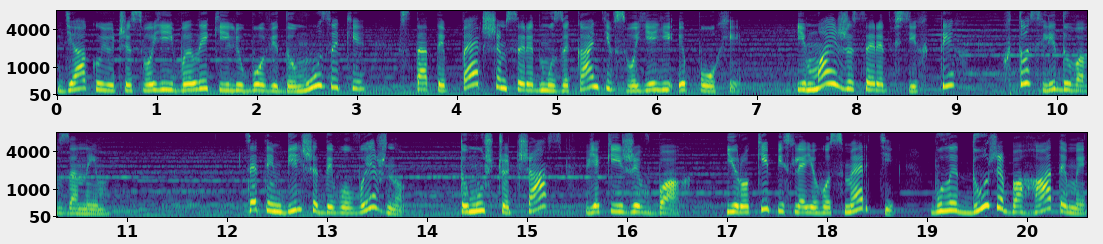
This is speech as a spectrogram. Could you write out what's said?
дякуючи своїй великій любові до музики, стати першим серед музикантів своєї епохи і майже серед всіх тих, хто слідував за ним. Це тим більше дивовижно, тому що час, в який жив Бах, і роки після його смерті були дуже багатими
